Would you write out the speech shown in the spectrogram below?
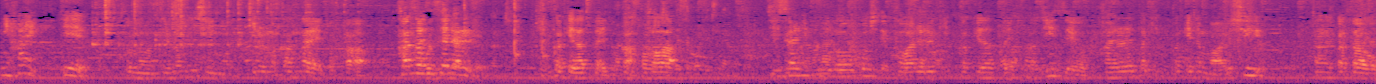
に入ってその自分自身のいろんな考えとか考えさせられるきっかけだったりとか実際に行動を起こして変われるきっかけだったりとか人生を変えられたきっかけでもあるし考え方を考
